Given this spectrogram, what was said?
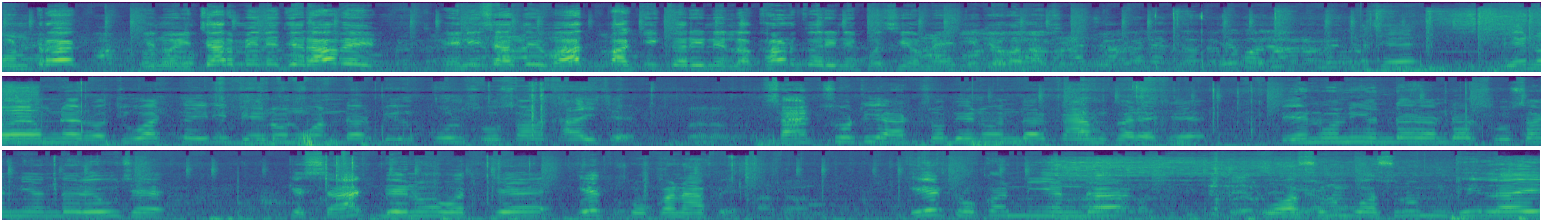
કોન્ટ્રાક્ટ એનો એચઆર મેનેજર આવે એની સાથે વાત પાકી કરીને લખાણ કરીને પછી અમે અહીંથી જવાના છે. બહેનોએ અમને રજૂઆત કરી બહેનોનું અંદર બિલકુલ શોષણ થાય છે. સાતસો થી આઠસો બહેનો અંદર કામ કરે છે. બહેનોની અંદર અંદર શોષણની અંદર એવું છે કે સાત બહેનો વચ્ચે એક ટોકન આપે. એ ટોકનની અંદર વોશરૂમ વોશરૂમથી લઈ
